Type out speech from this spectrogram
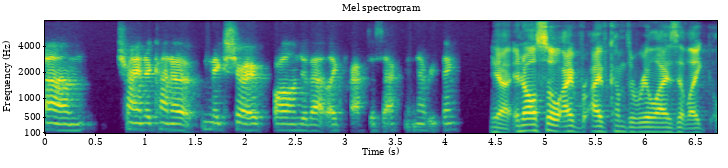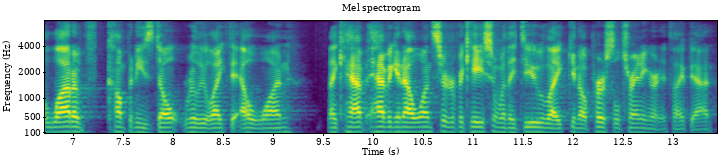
um, trying to kind of make sure I fall into that like practice act and everything. Yeah, and also I've I've come to realize that like a lot of companies don't really like the L1, like have having an L1 certification when they do like you know personal training or anything like that.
